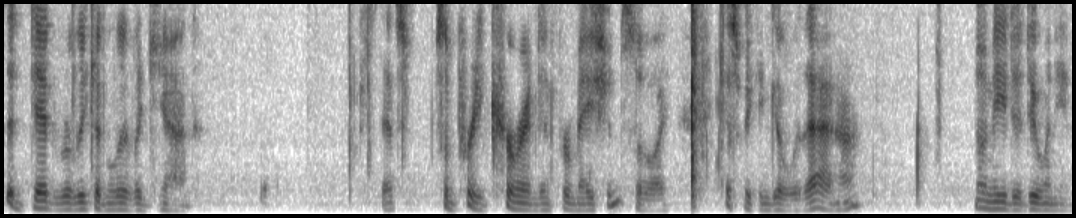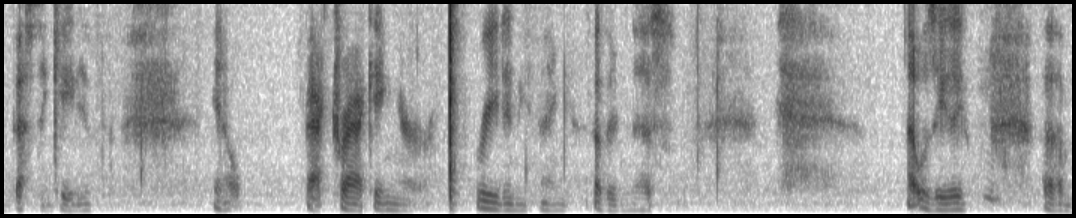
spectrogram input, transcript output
the dead really can live again. That's some pretty current information, so I guess we can go with that, huh? No need to do any investigative, you know, backtracking or read anything other than this. That was easy. Um,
